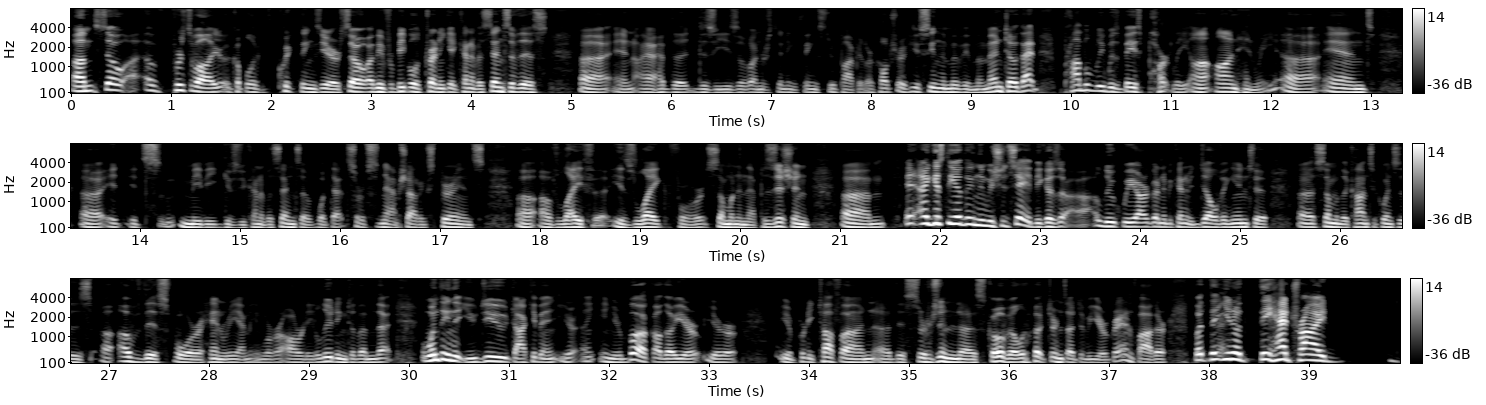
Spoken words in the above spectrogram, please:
Um, so, uh, first of all, a couple of quick things here. So, I mean, for people trying to get kind of a sense of this, uh, and I have the disease of understanding things through popular culture. If you've seen the movie Memento, that probably was based partly on, on Henry, uh, and uh, it it's maybe gives you kind of a sense of what that sort of snapshot experience uh, of life is like for someone in that position. Um, and I guess the other thing that we should say, because uh, Luke, we are going to be kind of delving into some of the consequences of this for Henry. I mean, we're already alluding to them that one thing that you do document your, in your book, although you're you're you're pretty tough on uh, this surgeon uh, Scoville, who turns out to be your grandfather, but that you know they had tried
